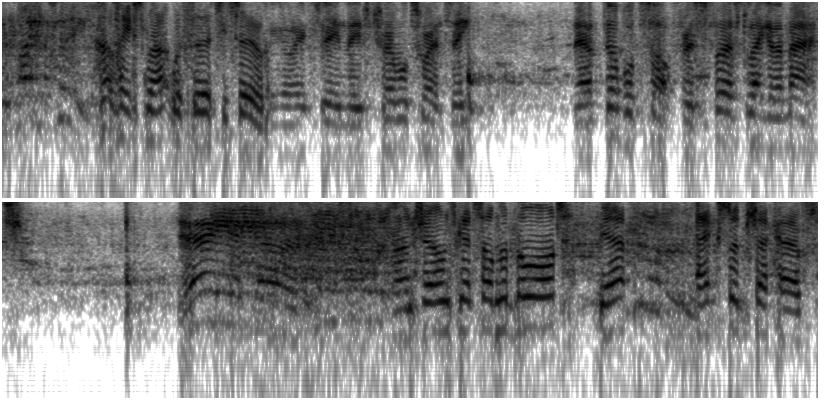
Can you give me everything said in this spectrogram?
118. At least Matt with 32. 18 leaves treble 20. Now double top for his first leg of the match. There you go. And Jones gets on the board. Yep. Excellent checkout.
